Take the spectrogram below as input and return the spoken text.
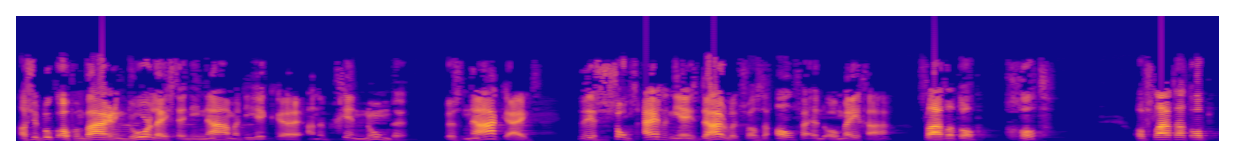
als je het boek Openbaring doorleest en die namen die ik uh, aan het begin noemde, dus nakijkt, dan is het soms eigenlijk niet eens duidelijk, zoals de alfa en de omega, slaat dat op God of slaat dat op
